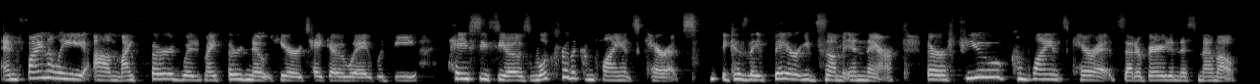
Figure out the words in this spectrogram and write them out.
And finally um, my third would my third note here takeaway would be hey CCOs, look for the compliance carrots because they've buried some in there. There are a few compliance carrots that are buried in this memo.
